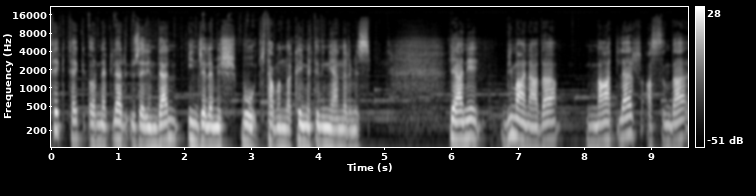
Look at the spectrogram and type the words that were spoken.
tek tek örnekler üzerinden incelemiş bu kitabında kıymetli dinleyenlerimiz. Yani bir manada naatler aslında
